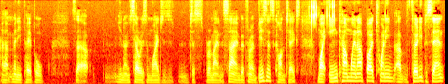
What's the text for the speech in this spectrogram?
uh, many people, so you know salaries and wages just remain the same. But from a business context, my income went up by 20, uh, 30 percent.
